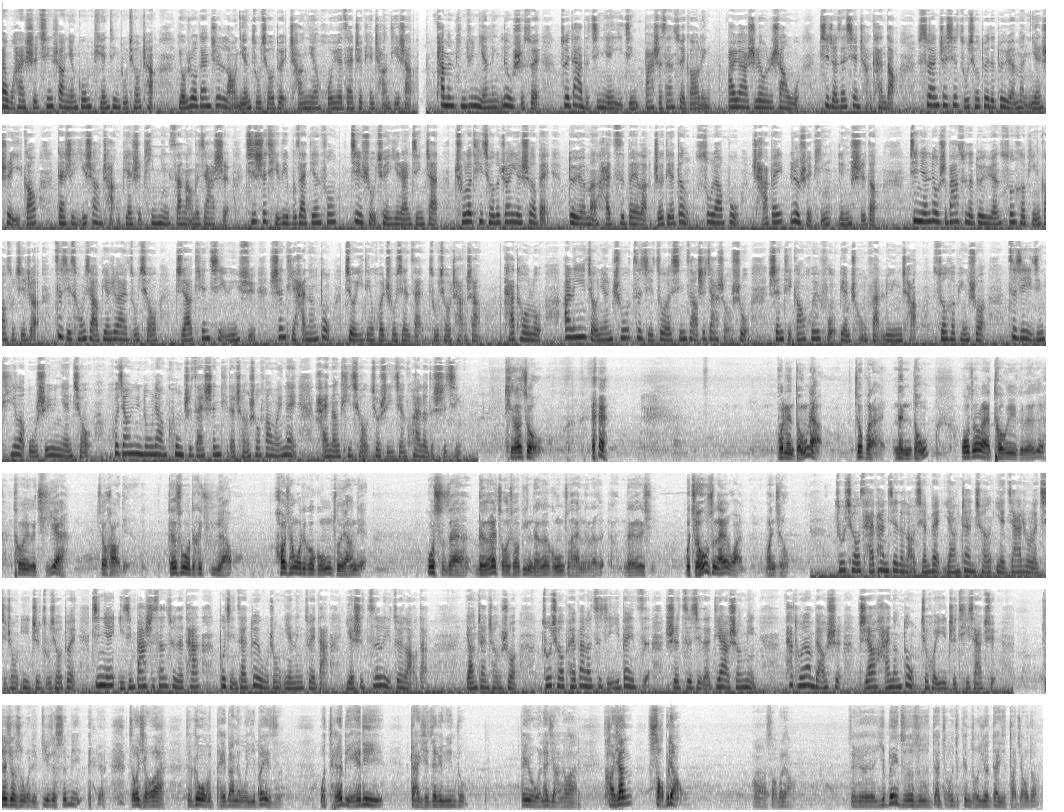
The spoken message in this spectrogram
在武汉市青少年宫田径足球场，有若干支老年足球队常年活跃在这片场地上。他们平均年龄六十岁，最大的今年已经八十三岁高龄。八月二十六日上午，记者在现场看到，虽然这些足球队的队员们年事已高，但是一上场便是拼命三郎的架势，即使体力不在巅峰，技术却依然精湛。除了踢球的专业设备，队员们还自备了折叠凳、塑料布、茶杯、热水瓶、零食等。今年六十八岁的队员孙和平告诉记者，自己从小便热爱足球，只要天气允许，身体还能动，就一定会出现在足球场上。他透露，二零一九年初自己做了心脏支架手术，身体刚恢复便重返绿茵场。孙和平说自己已经踢了五十余年球，会将运动量控制在身体的承受范围内，还能踢球就是一件快乐的事情。踢了走。不能动了，就不来；能动，我就来投一个那个，投一个气啊，就好的。这是我这个主要，好像我这个工作一样的。我实在能爱足球，比能爱工作还能那个那些。我就是爱玩玩球。足球裁判界的老前辈杨占成也加入了其中一支足球队。今年已经八十三岁的他，不仅在队伍中年龄最大，也是资历最老的。杨占成说：“足球陪伴了自己一辈子，是自己的第二生命。”他同样表示：“只要还能动，就会一直踢下去。”这就是我的第二生命，足球啊，这跟我陪伴了我一辈子。我特别的感谢这个运动，对于我来讲的话，好像少不了，啊，少不了。这个一辈子都是在足跟足球打打交道。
